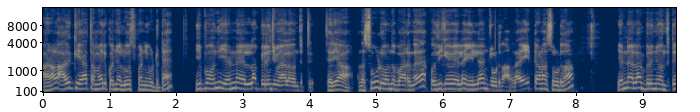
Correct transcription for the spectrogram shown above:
அதனால் அதுக்கு ஏற்ற மாதிரி கொஞ்சம் லூஸ் பண்ணி விட்டுட்டேன். இப்போ வந்து எண்ணெய் எல்லாம் பிரிஞ்சு மேலே வந்துட்டு சரியா? அந்த சூடு வந்து பாருங்கள் கொதிக்கவே இல்லை இல்லைன்னு சூடு தான் லைட்டான சூடு தான் எண்ணெய் எல்லாம் பிரிஞ்சு வந்துட்டு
